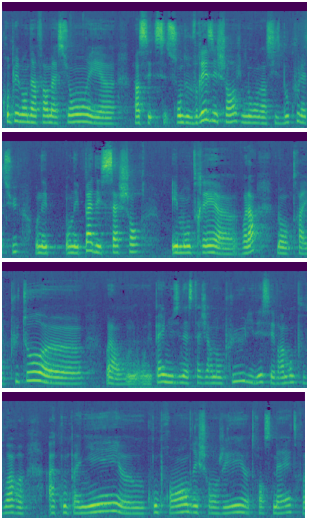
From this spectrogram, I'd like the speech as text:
complément d'informations et enfin, ce sont de vrais échanges. Nous on insiste beaucoup là-dessus. On n'est on n'est pas des sachants et montrés, voilà, mais on travaille plutôt voilà, on n'est pas une usine à stagiaires non plus. L'idée, c'est vraiment de pouvoir euh, accompagner, euh, comprendre, échanger, euh, transmettre,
